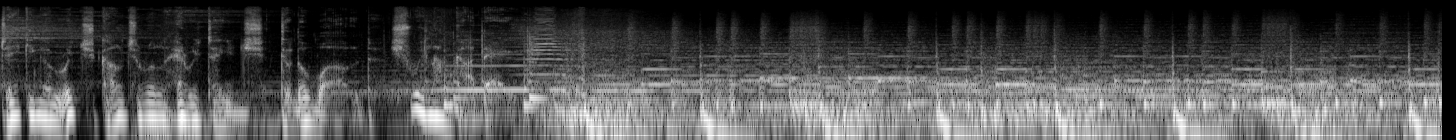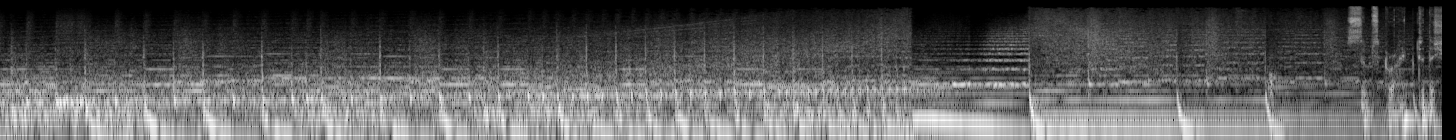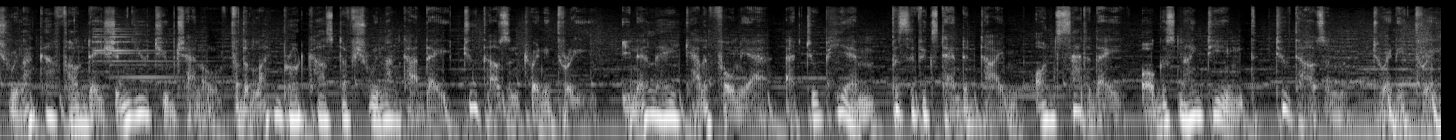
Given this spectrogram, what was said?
taking a rich cultural heritage to the world. Sri Lanka Day. Subscribe to the Sri Lanka Foundation YouTube channel for the live broadcast of Sri Lanka Day 2023 in LA, California at 2 p.m. Pacific Standard Time on Saturday, August 19th, 2023.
